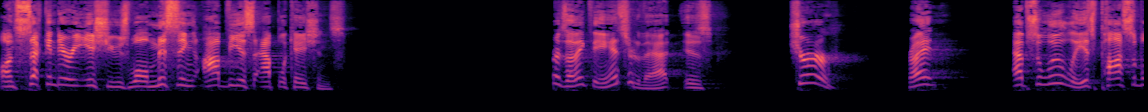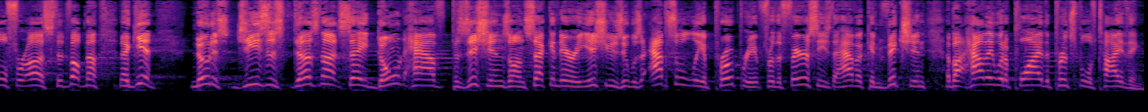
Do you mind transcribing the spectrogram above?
on secondary issues while missing obvious applications? Friends, I think the answer to that is sure, right? Absolutely. It's possible for us to develop. Now, again, notice Jesus does not say don't have positions on secondary issues. It was absolutely appropriate for the Pharisees to have a conviction about how they would apply the principle of tithing.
